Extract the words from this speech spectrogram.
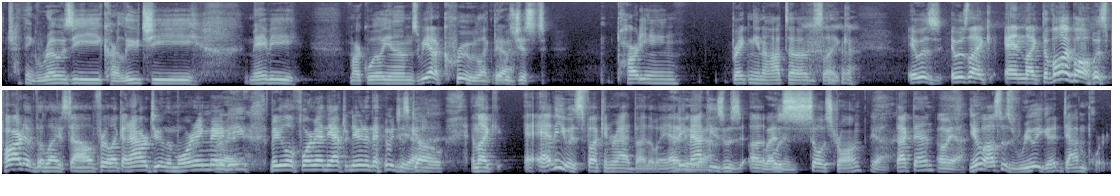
I'm trying to think Rosie, Carlucci, maybe Mark Williams. We had a crew like that Yeah. was just partying, breaking into hot tubs, like. It was it was like and like the volleyball was part of the lifestyle for like an hour or two in the morning maybe Right. maybe a little format in the afternoon and then it would just Yeah. go and like Evie was fucking rad by the way Evie, Evie, yeah. Matthews was uh, was so strong Yeah. back then Oh, yeah. you know who else was really good Davenport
